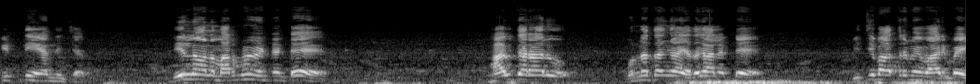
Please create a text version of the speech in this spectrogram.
కిట్ని అందించారు. దీనిలో ఉన్న మర్మం ఏంటంటే భావితరాలు ఉన్నతంగా ఎదగాలంటే విద్య మాత్రమే వారిపై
